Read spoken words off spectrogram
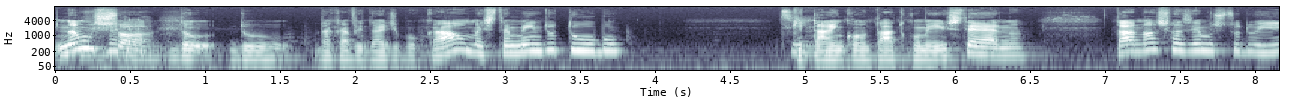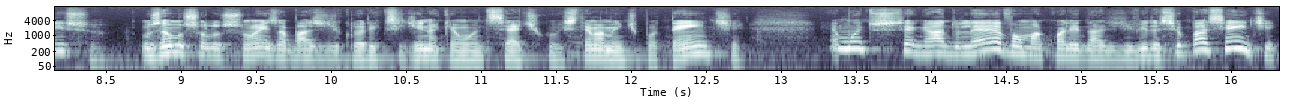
não só do, do, da cavidade bucal, mas também do tubo, que Sim. está em contato com o meio externo. Tá? Nós fazemos tudo isso. Usamos soluções à base de clorexidina, que é um antisséptico extremamente potente. É muito sossegado, leva a uma qualidade de vida. Se o paciente,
